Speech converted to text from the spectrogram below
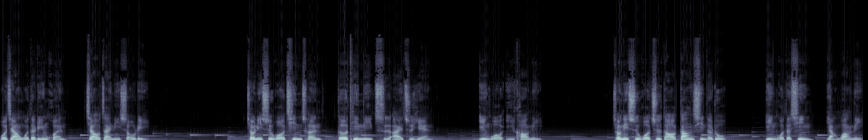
我将我的灵魂交在你手里。求你使我清晨得听你慈爱之言，因我倚靠你。求你使我知道当行的路，因我的心仰望你。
